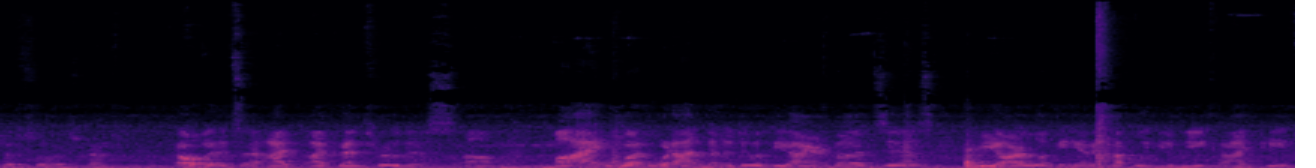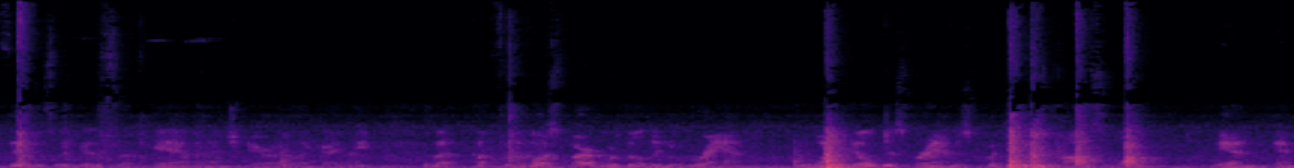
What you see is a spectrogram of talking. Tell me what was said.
just so expensive. Oh, it's I, I've been through this. Um, my what what I'm going to do with the Iron Buds is we are looking at a couple of unique IP things because uh, yeah, I'm an engineer. I like IP, but but for the most part, we're building a brand. We want to build this brand as quickly as possible, and and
